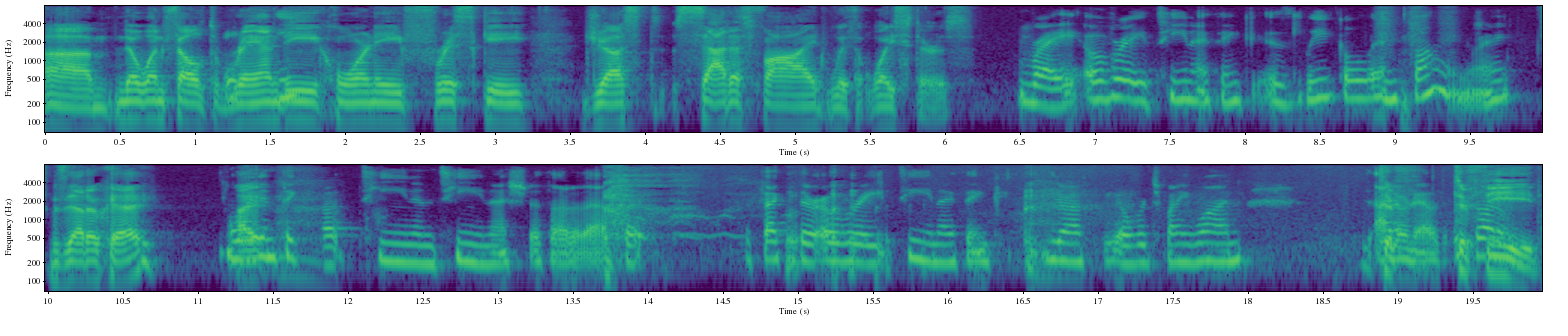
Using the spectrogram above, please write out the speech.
Um, no one felt randy, horny, frisky, just satisfied with oysters. Right over 18, I think is legal and fine, right? Is that okay? Well, I, I- didn't think about teen and teen. I should have thought of that, but the fact that they're over 18, I think you don't have to be over 21. I To- don't know. to I thought it was feed.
